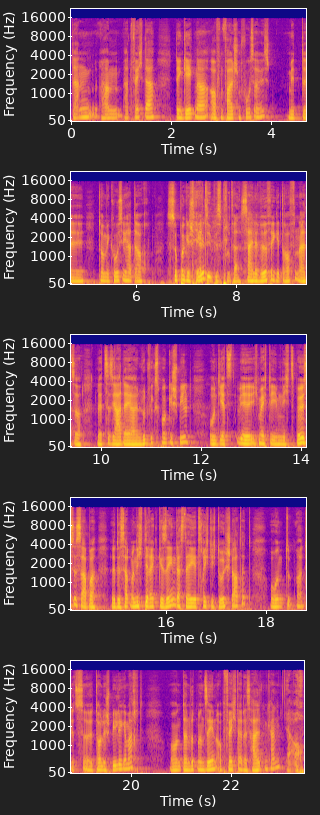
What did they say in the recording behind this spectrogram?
dann haben, hat Fechter den Gegner auf dem falschen Fuß erwischt. Mit äh, Tommy Kusi hat auch super gespielt. Der Typ ist brutal. Seine Würfe getroffen. Also letztes Jahr hat er ja in Ludwigsburg gespielt und jetzt, äh, ich möchte ihm nichts Böses, aber äh, das hat man nicht direkt gesehen, dass der jetzt richtig durchstartet und hat jetzt äh, tolle Spiele gemacht. Und dann wird man sehen, ob Fechter das halten kann. Ja, auch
